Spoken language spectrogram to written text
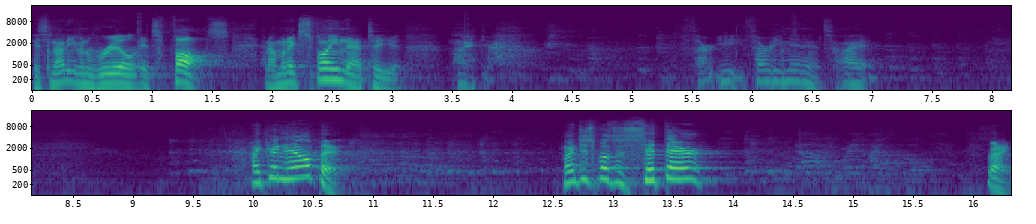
It's not even real, it's false. And I'm going to explain that to you. Like, 30, 30 minutes. I, I couldn't help it. Am I just supposed to sit there? Right.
